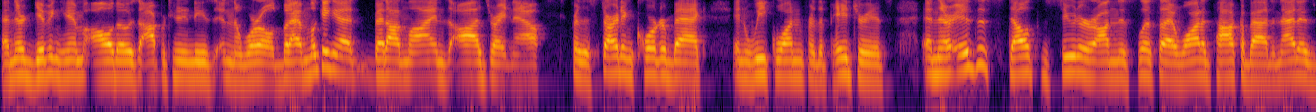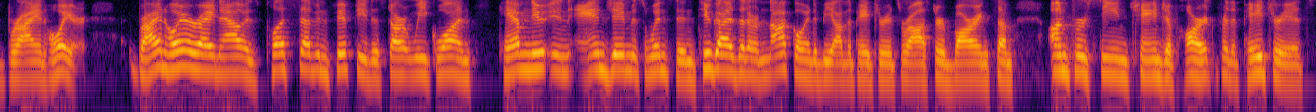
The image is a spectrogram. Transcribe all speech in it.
and they're giving him all those opportunities in the world. But I'm looking at Bet Online's odds right now for the starting quarterback in week one for the Patriots. And there is a stealth suitor on this list that I want to talk about, and that is Brian Hoyer. Brian Hoyer right now is plus 750 to start week one. Cam Newton and Jameis Winston, two guys that are not going to be on the Patriots roster, barring some unforeseen change of heart for the Patriots,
